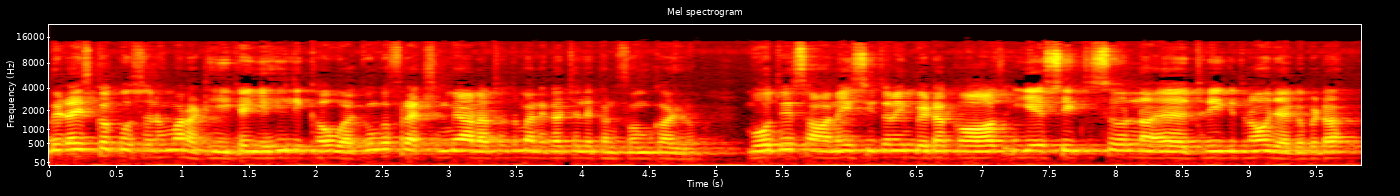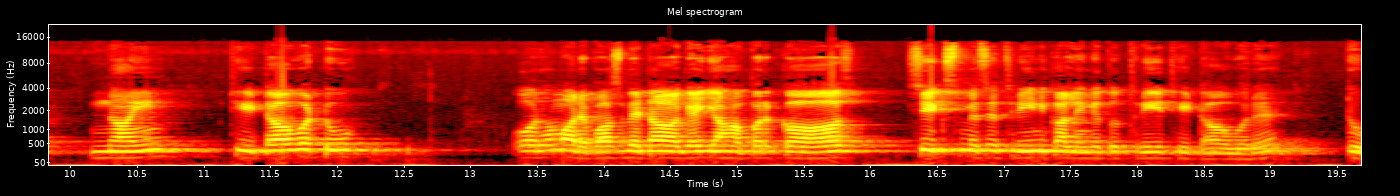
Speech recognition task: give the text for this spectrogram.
बेटा इसका क्वेश्चन हमारा ठीक है, यही लिखा हुआ है, क्योंकि फ्रैक्शन में आ रहा था तो मैंने कहा चले कंफर्म कर लो। बहुत ही आसान है, इसी तरह बेटा कॉस ये सिक्स थ्री कितना हो जाएगा बेटा? नाइन थीटा ओवर टू और हमारे पास बेटा आ गया यहाँ पर काज सिक्स में से थ्री निकालेंगे तो थ्री थीटा ओवर टू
